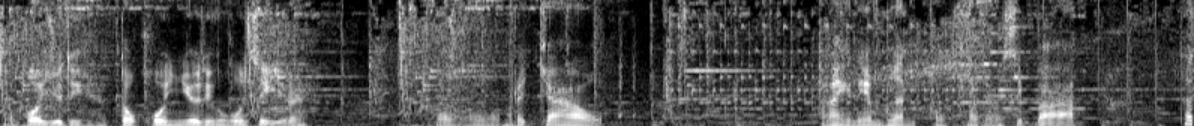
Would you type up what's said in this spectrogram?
โอ้โหอยู่ที่ตัวคูณอยู่ที่คูณสี่เลยโอ้โหพระเจ้า อะไรเนี่ยเพื่อนโอ้โหจะมาสิบบาท ถ้า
